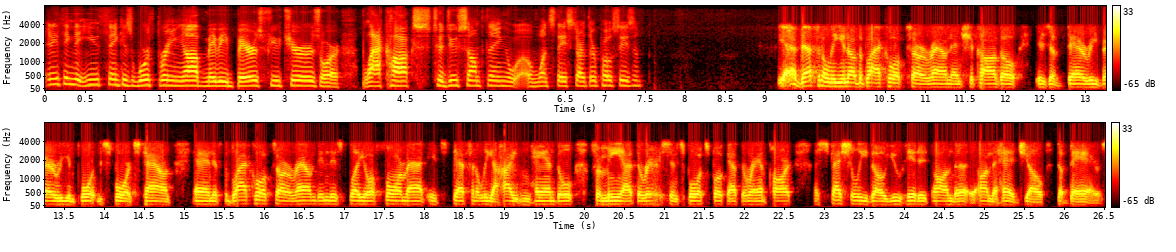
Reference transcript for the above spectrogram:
anything that you think is worth bringing up? Maybe Bears futures or Blackhawks to do something once they start their postseason. Yeah, definitely. You know, the Blackhawks are around, and Chicago is a very, very important sports town. And if the Blackhawks are around in this playoff format, it's definitely a heightened handle for me at the Racing Sportsbook at the Rampart. Especially though, you hit it on the on the head, Joe. The Bears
